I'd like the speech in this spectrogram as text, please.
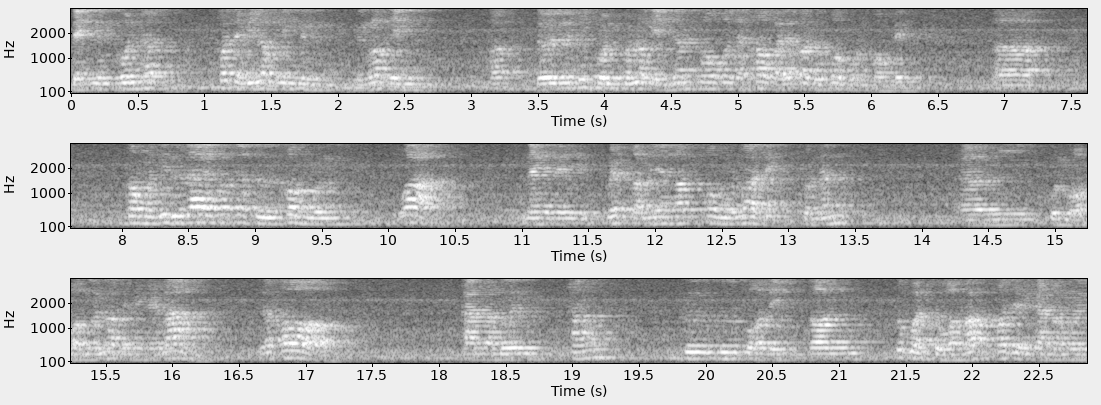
เด็กหนึ่งคนครับก็จะมีล็อกอินหนึ่งหนึ่งล็อกอินครับโดยโดยที่คนคนล็อกอินนั้นเขาก็จะเข้าไปแล้วก็ดูข้อมูลของเด็กเอ่อข้อมูลที่ดูได้ครับก็คือข้อมูลว่า ในในเว็บตอนนี้นะครับข้อมูลว่าเด็กคนนั้นมีคุณหมอประเมินว่าเป็นยังไงบ้าง แล้วก็การประเมินทั้งคือคือปกติตอนทุกวันศุกร์ครับก็จะมีการประเมิน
